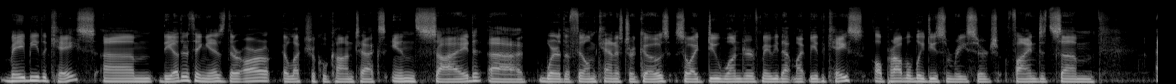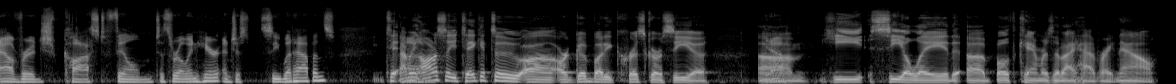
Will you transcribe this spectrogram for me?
may be the case. Um, the other thing is there are electrical contacts inside uh, where the film canister goes. So I do wonder if maybe that might be the case. I'll probably do some research, find some average cost film to throw in here, and just see what happens. I mean, honestly, take it to uh, our good buddy Chris Garcia. Yeah. Um, He CLA'd uh, both cameras that I have right now,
